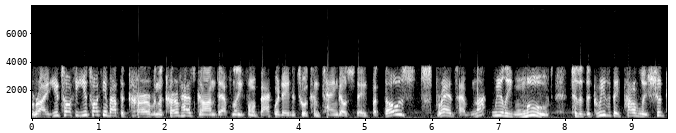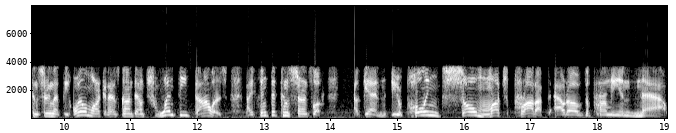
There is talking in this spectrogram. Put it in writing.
Right. You're talking you're talking about the curve, and the curve has gone definitely from a backwardated to a contango state. But those spreads have not really moved to the degree that they probably should, considering that the oil market has gone down twenty dollars. I think the concerns look again, you're pulling so much product out of the Permian now.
